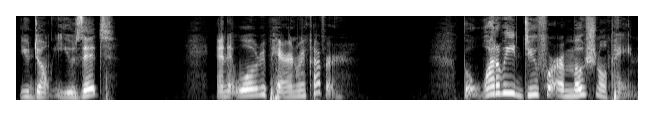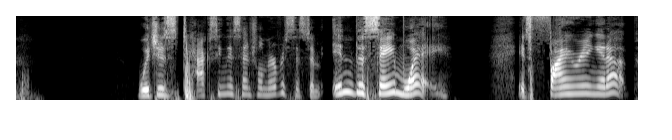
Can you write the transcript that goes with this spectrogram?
you don't use it, and it will repair and recover. But what do we do for emotional pain? Which is taxing the central nervous system in the same way. It's firing it up.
